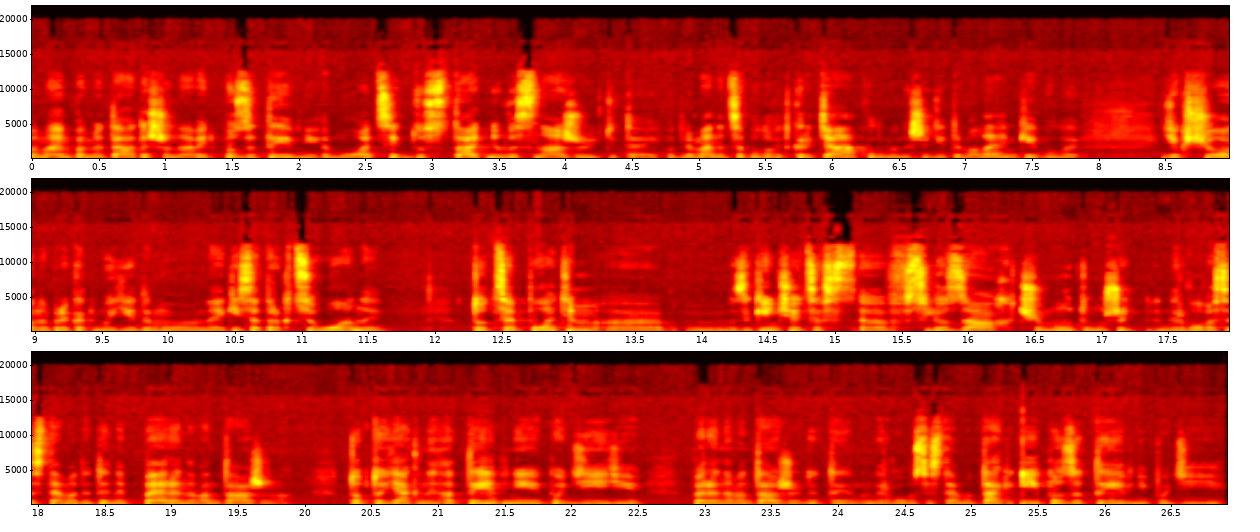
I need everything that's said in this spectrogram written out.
Ми маємо пам'ятати, що навіть позитивні емоції достатньо виснажують дітей. От для мене це було відкриття, коли мене ще діти маленькі були. Якщо, наприклад, ми їдемо на якісь атракціони, то це потім е, закінчується в, е, в сльозах. Чому? Тому що нервова система дитини перенавантажена. Тобто, як негативні події перенавантажують дитину, нервову систему, так і позитивні події.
